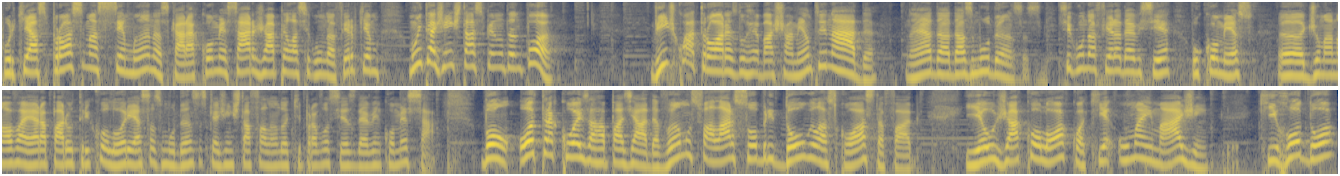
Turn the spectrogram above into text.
porque as próximas semanas, cara, a começar já pela segunda-feira, porque muita gente tá se perguntando, pô, 24 horas do rebaixamento e nada, né? Da, das mudanças. Segunda-feira deve ser o começo uh, de uma nova era para o tricolor e essas mudanças que a gente está falando aqui para vocês devem começar. Bom, outra coisa, rapaziada, vamos falar sobre Douglas Costa, Fábio. E eu já coloco aqui uma imagem que rodou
